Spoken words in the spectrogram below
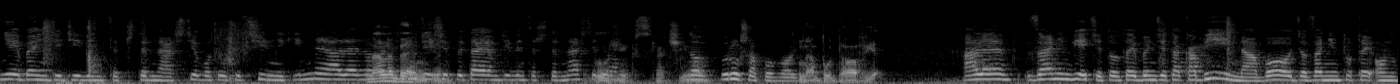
nie będzie 914, bo to już jest silnik inny, ale no, No, ale tak ludzie będzie. się pytają 914, to Guzik straciłem no, rusza powoli. na budowie. Ale zanim wiecie, to tutaj będzie ta kabina, bo zanim tutaj on,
